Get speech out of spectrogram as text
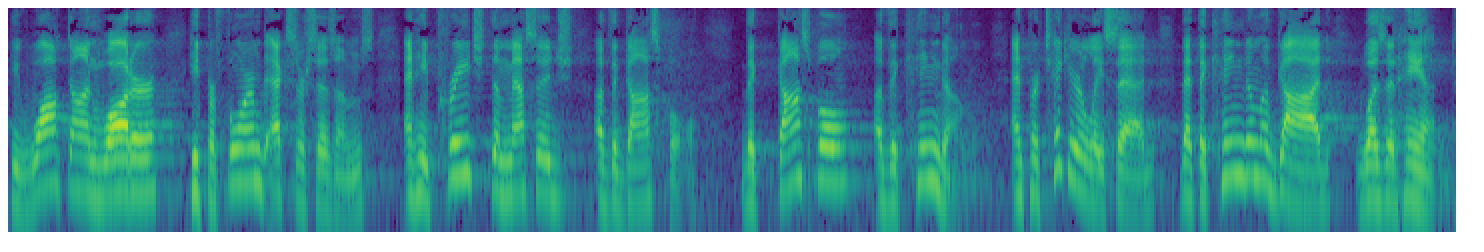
he walked on water, he performed exorcisms, and he preached the message of the gospel, the gospel of the kingdom, and particularly said that the kingdom of God was at hand.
